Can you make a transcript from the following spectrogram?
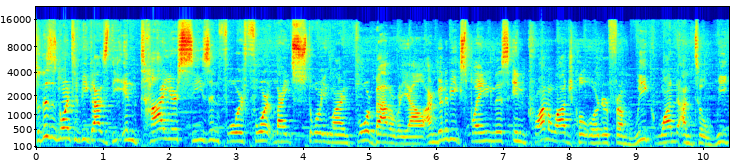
So this is going to be, guys, the entire Season 4 Fortnite storyline for Battle Royale. I'm going to be explaining this in chronological order from Week 1 until Week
